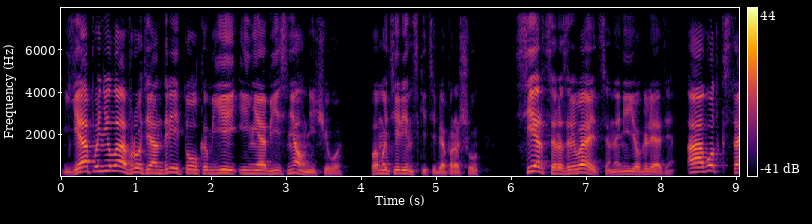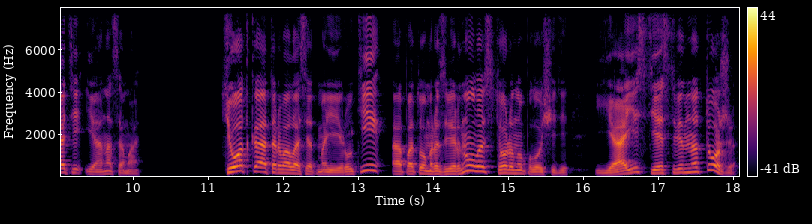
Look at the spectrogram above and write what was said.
Я поняла, вроде Андрей толком ей и не объяснял ничего. По-матерински тебя прошу. Сердце разрывается на нее глядя. А вот, кстати, и она сама. Тетка оторвалась от моей руки, а потом развернулась в сторону площади. Я, естественно, тоже.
